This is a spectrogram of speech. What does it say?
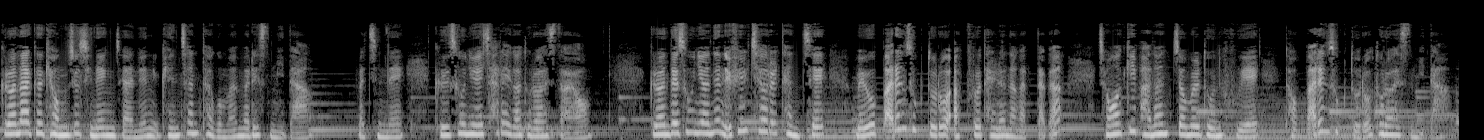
그러나 그 경주 진행자는 괜찮다고만 말했습니다. 마침내 그 소녀의 차례가 돌아왔어요. 그런데 소녀는 휠체어를 탄 채 매우 빠른 속도로 앞으로 달려나갔다가 정확히 반환점을 돈 후에 더 빠른 속도로 돌아왔습니다.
